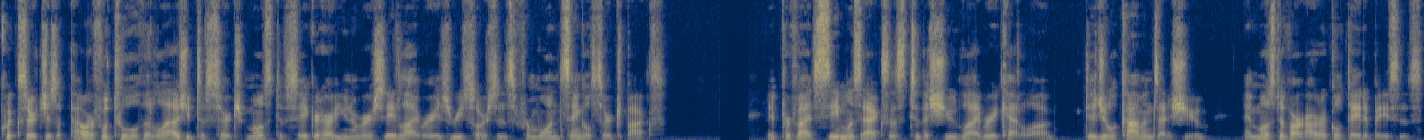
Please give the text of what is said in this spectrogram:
Quick Search is a powerful tool that allows you to search most of Sacred Heart University Library's resources from one single search box. It provides seamless access to the SHU Library Catalog, Digital Commons at SHU, and most of our article databases,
